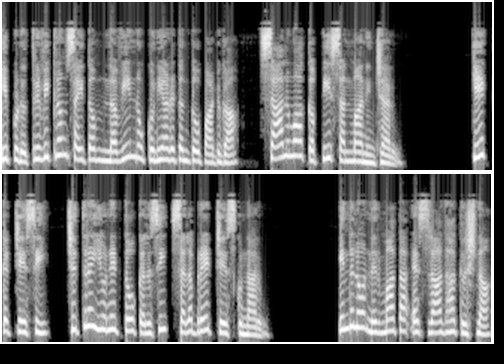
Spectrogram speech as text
ఇప్పుడు త్రివిక్రమ్ సైతం నవీన్ను కొనియాడటంతో పాటుగా శాలువా కప్పి సన్మానించారు. కేక్ కట్ చేసి చిత్ర యూనిట్తో కలిసి సెలబ్రేట్ చేసుకున్నారు. ఇందులో నిర్మాత ఎస్ రాధాకృష్ణ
